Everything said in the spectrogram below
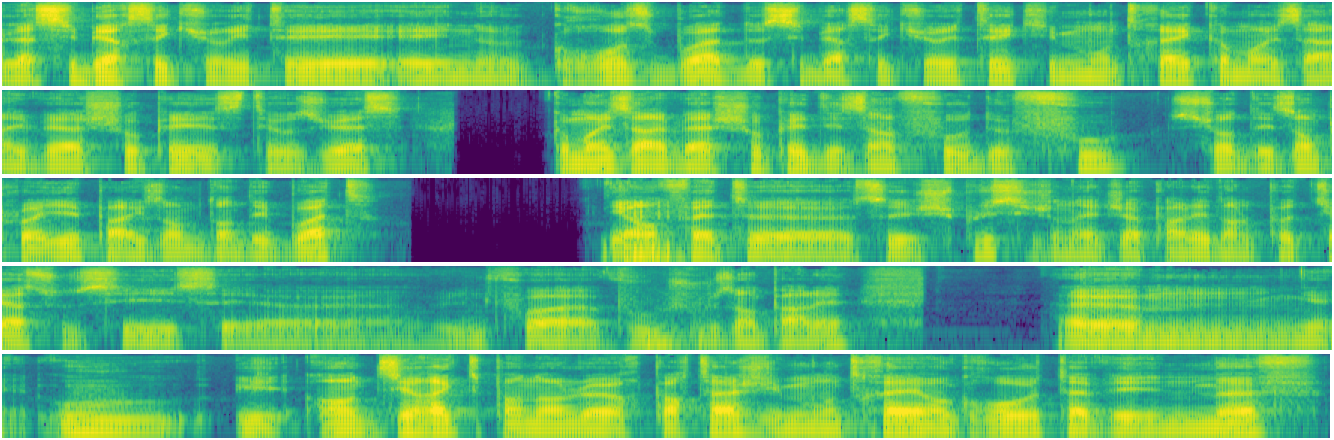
la cybersécurité et une grosse boîte de cybersécurité qui montrait comment ils arrivaient à choper, c'était aux US, comment ils arrivaient à choper des infos de fous sur des employés, par exemple, dans des boîtes et en mmh. fait, euh, je ne sais plus si j'en ai déjà parlé dans le podcast ou si c'est euh, une fois vous que je vous en parlais. Euh, où en direct pendant le reportage, il montrait en gros, tu avais une meuf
